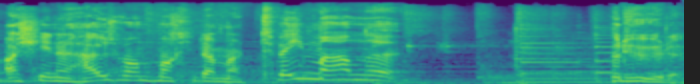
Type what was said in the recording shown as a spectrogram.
als je in een huis woont mag je daar maar twee maanden verhuren.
